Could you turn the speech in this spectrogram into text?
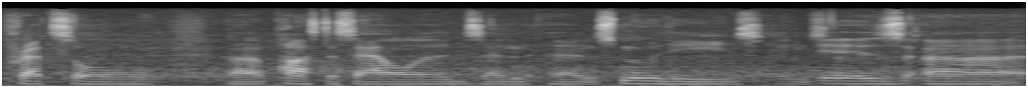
pretzel, uh, pasta salads, and, and smoothies. And is uh,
